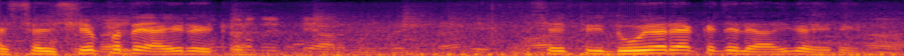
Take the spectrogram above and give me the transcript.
ਅੱਛਾ ਜੀ ਸ਼ਿਪ ਤੇ ਆਈ ਟਰੈਕਟਰ ਉੱਧਰ ਦੇ ਤਿਆਰ ਹੋਏ ਟਰੈਕਟਰ ਇਹ। ਛੇਤੀ 2001 ਚ ਲਿਆ ਸੀਗਾ ਇਹ ਟਰੈਕਟਰ ਹਾਂ।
